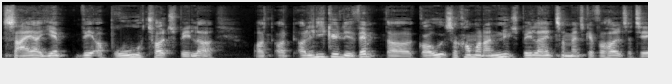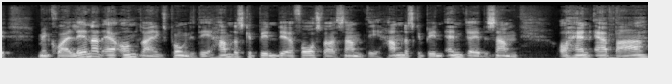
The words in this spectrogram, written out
sejre hjem ved at bruge 12 spillere, og, og, og ligegyldigt hvem der går ud, så kommer der en ny spiller ind, som man skal forholde sig til. Men Kawhi Leonard er omdrejningspunktet. Det er ham, der skal binde det her forsvar sammen. Det er ham, der skal binde angrebet sammen. Og han er bare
